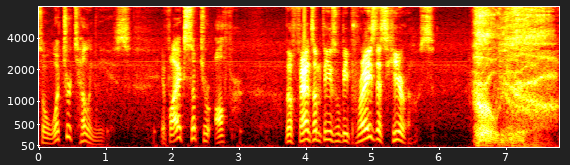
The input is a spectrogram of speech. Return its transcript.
So what you're telling me is, if I accept your offer, the Phantom Thieves will be praised as heroes. Hell yeah.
